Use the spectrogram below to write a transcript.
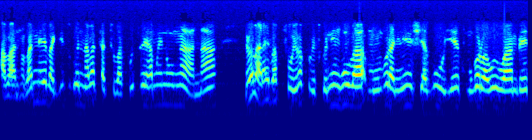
abantu bane bagizwe na batatu bakuze hamwe n'umwana nibo baraye bapfuye bakubiswe n'inkuba mu mvura nyinshi yaguye ku mugoroba w'uwa mbere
